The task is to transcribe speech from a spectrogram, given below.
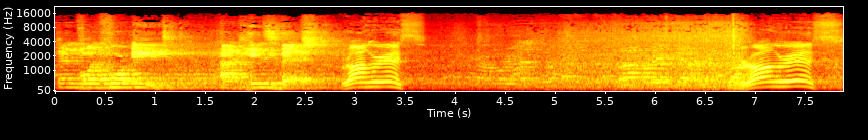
10.48 at his best. Wrong wrist. Wrong wrist.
